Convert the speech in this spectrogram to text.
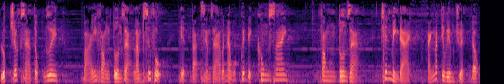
lúc trước gia tộc ngươi bái phong tôn giả làm sư phụ, hiện tại xem ra vẫn là một quyết định không sai. Phong tôn giả trên bình đài, ánh mắt tiêu viêm chuyển động,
